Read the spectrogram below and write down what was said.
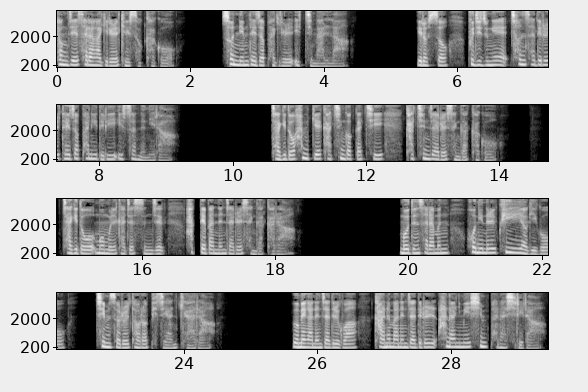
형제 사랑하기를 계속하고 손님 대접하기를 잊지 말라. 이로써 부지 중에 천사들을 대접한 이들이 있었느니라. 자기도 함께 갇힌 것 같이 갇힌 자를 생각하고 자기도 몸을 가졌은즉 학대받는 자를 생각하라. 모든 사람은 혼인을 귀히 여기고 짐소를 더럽히지 않게 하라. 음행하는 자들과 가늠하는 자들을 하나님이 심판하시리라.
